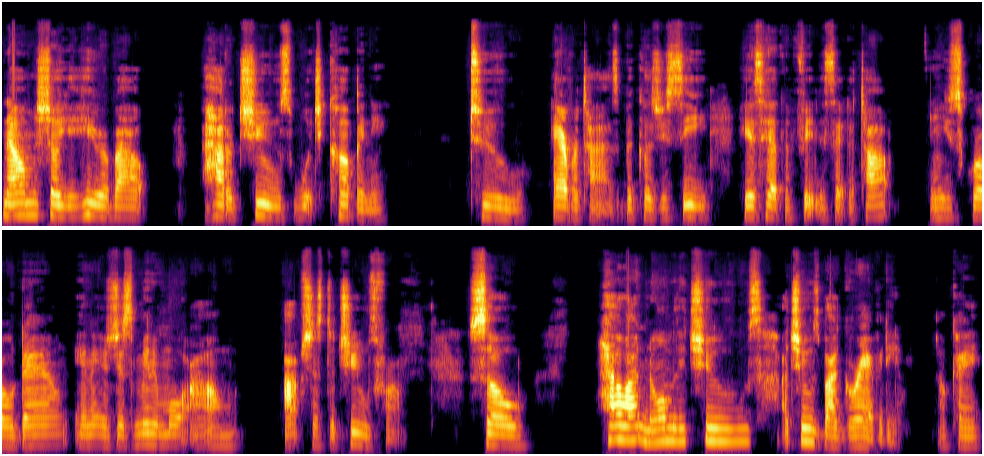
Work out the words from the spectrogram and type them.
Now I'm going to show you here about how to choose which company to advertise because you see here's health and fitness at the top and you scroll down and there's just many more um, options to choose from. So how I normally choose, I choose by gravity. Okay.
